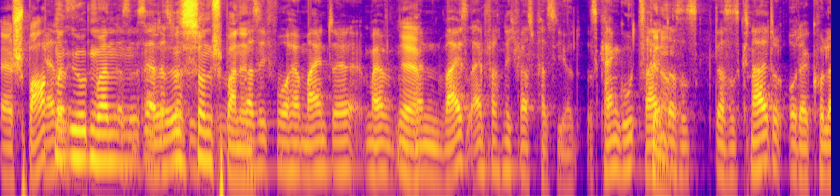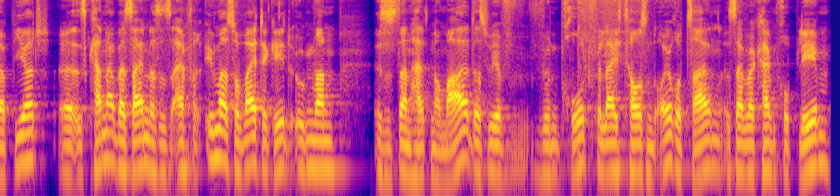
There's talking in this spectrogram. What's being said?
Äh, spart ja, das, man irgendwann? Das ist ja das, das ist schon ich, spannend. Was ich vorher meinte, man, ja. man, weiß einfach nicht, was passiert. Es kann gut sein, genau. dass, es, dass es knallt oder kollabiert. Äh, es kann aber sein, dass es einfach immer so weitergeht. Irgendwann ist es dann halt normal, dass wir für ein Brot vielleicht 1000 Euro zahlen, ist aber kein Problem,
